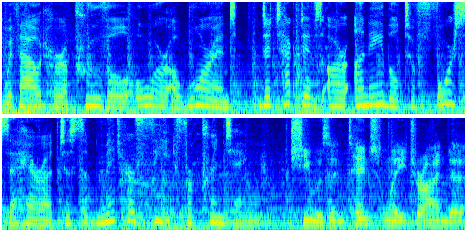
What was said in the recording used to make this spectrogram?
Without her approval or a warrant, detectives are unable to force Sahara to submit her feet for printing. She was intentionally trying to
